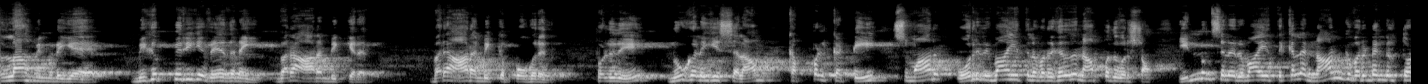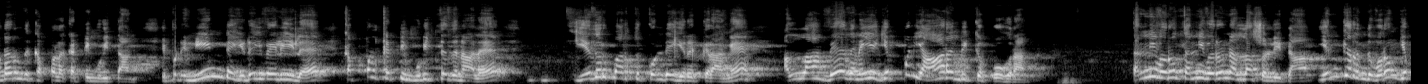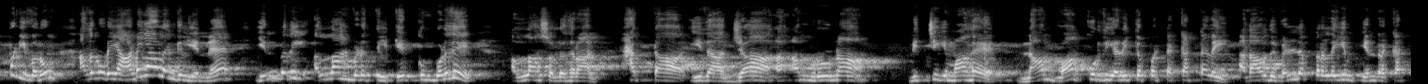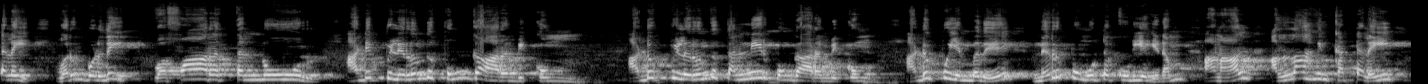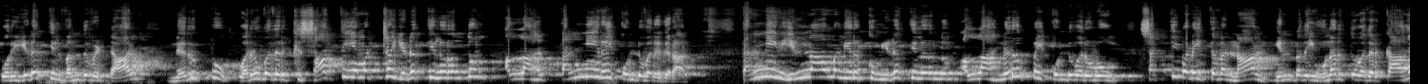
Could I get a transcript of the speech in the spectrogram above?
அல்லாஹினுடைய மிகப்பெரிய வேதனை வர ஆரம்பிக்கிறது வர ஆரம்பிக்க போகிறது. பொழுது நூகலகி அலைஹிஸ்ஸலாம் கப்பல் கட்டி சுமார் ஒரு ரிவாயத்தில் வருகிறது நாற்பது வருஷம். இன்னும் சில ரிவாயத்துக்கெல்லாம் நான்கு வருடங்கள் தொடர்ந்து கப்பலை கட்டி முடித்தாங்க இப்படி நீண்ட இடைவெளியில கப்பல் கட்டி முடித்ததுனால எதிர்பார்த்து கொண்டே இருக்கிறாங்க. அல்லாஹ் வேதனையை எப்படி ஆரம்பிக்க போகிறான்? தண்ணி வரும் தண்ணி வரும் நல்லா சொல்லிட்டான். எங்கிருந்து வரும் எப்படி வரும் அதனுடைய அடையாளங்கள் என்ன என்பதை அல்லாஹ்விடத்தில் கேட்கும் பொழுது அல்லாஹ் சொல்லுகிறான் ஹத்தா இதா ஜா அம்ருனா. நிச்சயமாக நாம் வாக்குறுதி அளிக்கப்பட்ட கட்டளை அதாவது வெள்ளப்பிரளயம் என்ற கட்டளை வரும் பொழுது வஃபாரத்தன்னூர் அடுப்பிலிருந்து பொங்க ஆரம்பிக்கும். அடுப்பிலிருந்து தண்ணீர் பொங்க ஆரம்பிக்கும். அடுப்பு என்பது நெருப்பு மூட்டக்கூடிய இடம். ஆனால் அல்லாஹ்வின் கட்டளை ஒரு இடத்தில் வந்துவிட்டால் நெருப்பு வருவதற்கு சாத்தியமற்ற இடத்திலிருந்தும் அல்லாஹ் தண்ணீரை கொண்டு வருகிறார். தண்ணீர் இல்லாமல் இருக்கும் இடத்திலிருந்தும் அல்லாஹ் நெருப்பை கொண்டு வருவோம். சக்தி படைத்தவன் நான் என்பதை உணர்த்துவதற்காக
